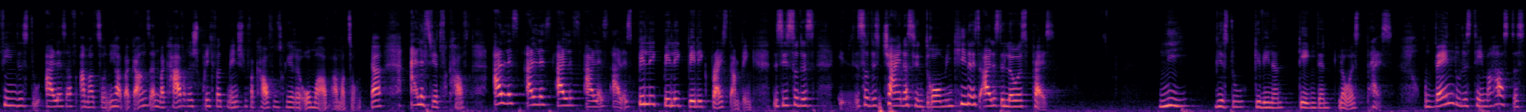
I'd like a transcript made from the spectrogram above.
findest du alles auf Amazon. Ich habe ein ganz ein makabres Sprichwort, Menschen verkaufen so ihre Oma auf Amazon. Ja? Alles wird verkauft. Alles, alles, alles, alles, alles. Billig, billig, billig, Price Dumping. Das ist so das, so das China-Syndrom. In China ist alles the lowest price. Nie wirst du gewinnen gegen den lowest price. Und wenn du das Thema hast, dass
